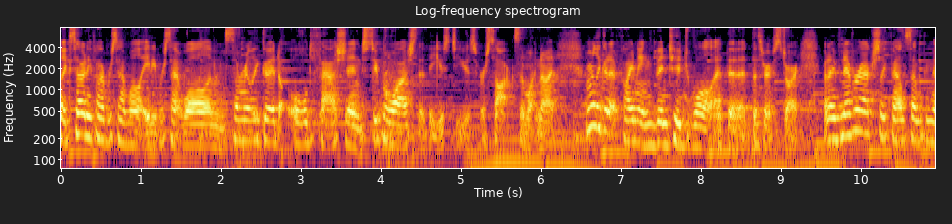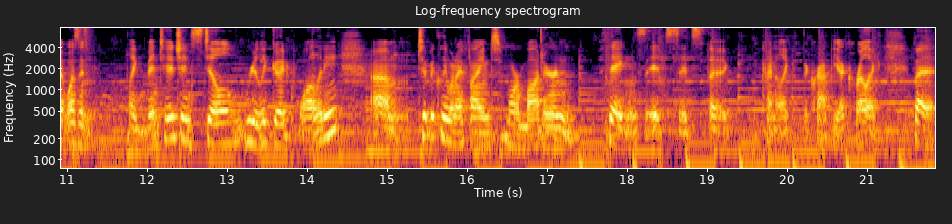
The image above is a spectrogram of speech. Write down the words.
Like 75% wool, 80% wool, and some really good old-fashioned superwash that they used to use for socks and whatnot. I'm really good at finding vintage wool at the, the thrift store, but I've never actually found something that wasn't like vintage and still really good quality. Um, typically when I find more modern things, it's, it's the kind of like the crappy acrylic. But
